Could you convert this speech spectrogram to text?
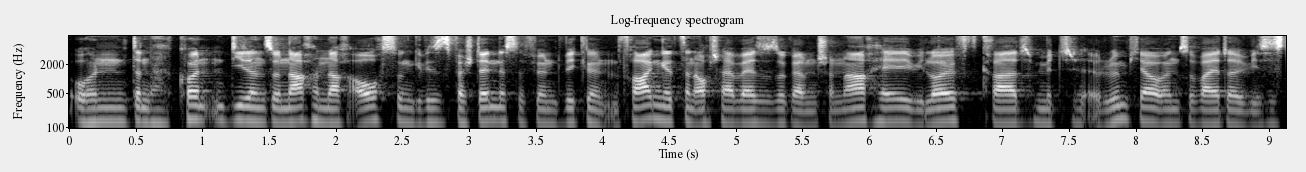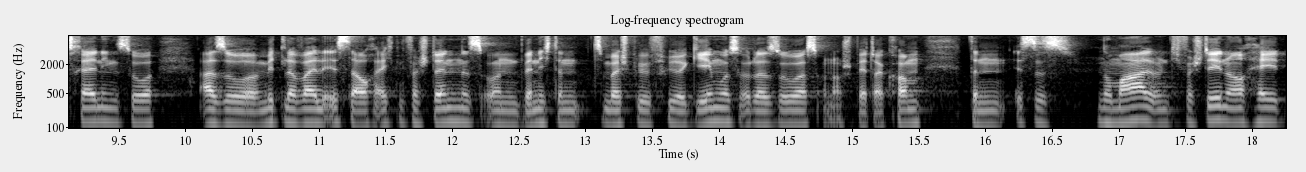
Und dann konnten die dann so nach und nach auch so ein gewisses Verständnis dafür entwickeln und fragen jetzt dann auch teilweise sogar dann schon nach, hey, wie läuft gerade mit Olympia und so weiter, wie ist das Training so? Also mittlerweile ist da auch echt ein Verständnis und wenn ich dann zum Beispiel früher gehen muss oder sowas und auch später komme, dann ist es normal und ich verstehe auch, hey,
